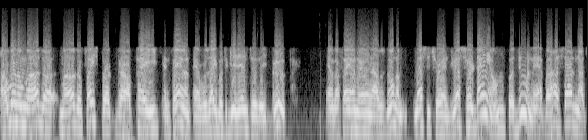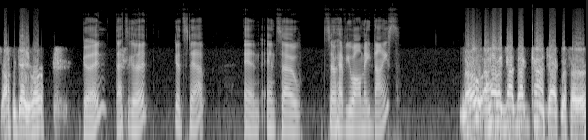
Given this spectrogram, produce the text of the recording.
I went on my other my other Facebook uh, page and found and was able to get into the group, and I found her and I was going to message her and dress her down for doing that, but I decided not to. I forgave her. Good. That's good. Good step. And and so so have you all made nice? No, I haven't got back in contact with her.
